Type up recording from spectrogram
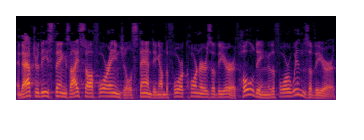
And after these things I saw four angels standing on the four corners of the earth, holding the four winds of the earth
